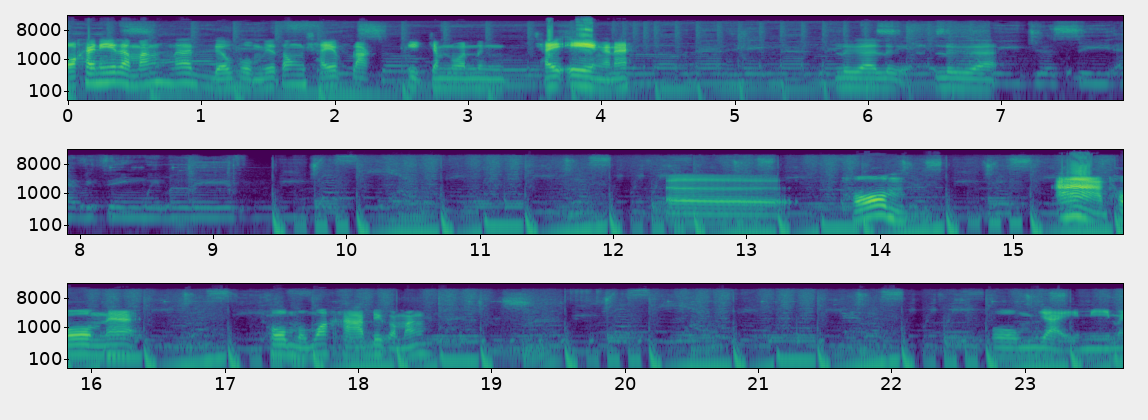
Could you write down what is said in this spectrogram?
อแค่นี้แหละมั้งนะเดี๋ยวผมจะต้องใช้ปลั๊กอีกจำนวนหนึ่งใช้เองอะนะ เรือเรือเรือเอ่อโทมอ่าโทมนะฮะโทมผมว่าคราฟดีกว่ามั้งโทมใหญ่มีไหม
